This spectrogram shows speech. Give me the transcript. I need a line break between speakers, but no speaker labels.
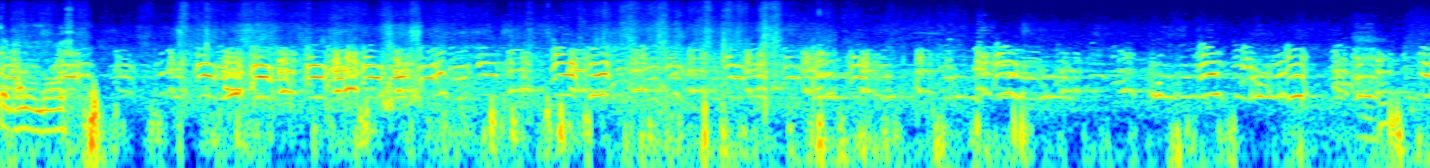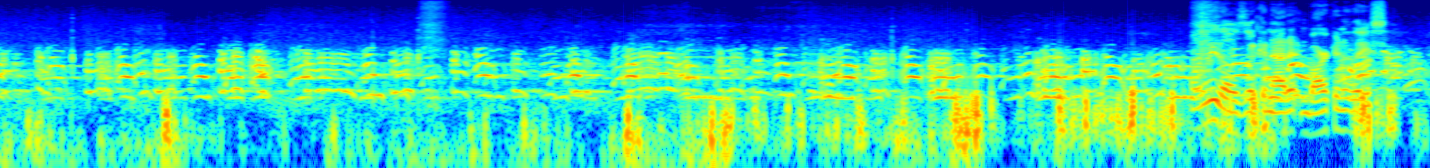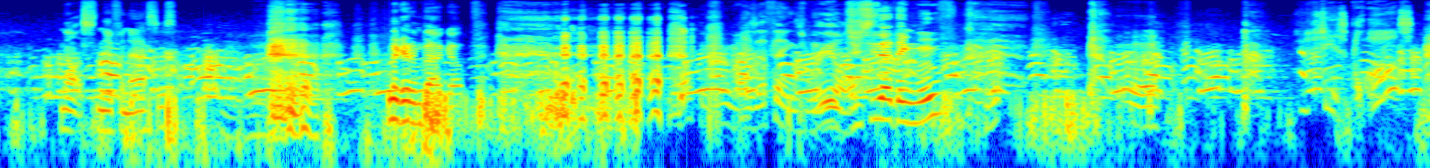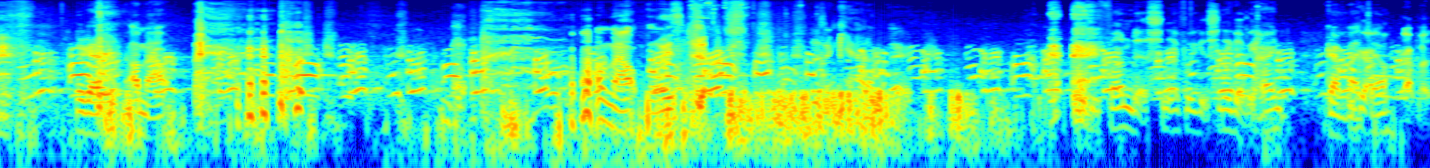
Still coming, boys.
Lilo's looking at it and barking at least. Not sniffing asses. Look at him back up.
That thing's real.
Did you see that thing move?
Did you see his claws?
Look at it. I'm out. I'm out, boys. There's a cat up there.
Fun to sniff. if we could sneak up behind.
Grab it by the
Grab,
tail.
grab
